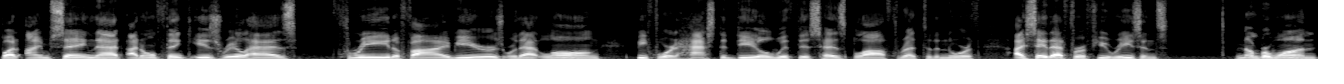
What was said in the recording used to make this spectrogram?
but I'm saying that I don't think Israel has three to five years or that long before it has to deal with this Hezbollah threat to the north. I say that for a few reasons. Number one,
